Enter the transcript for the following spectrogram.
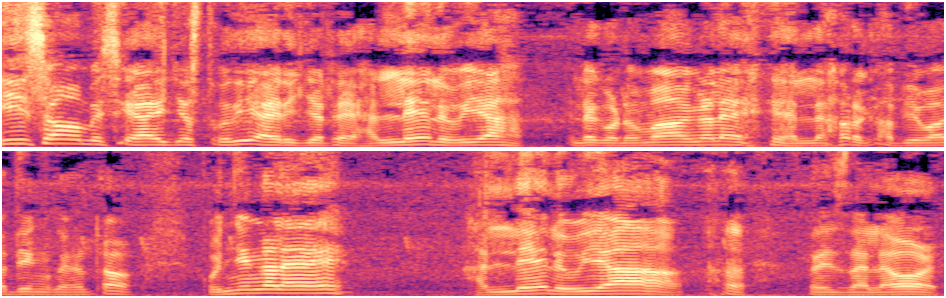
ഈശോ മിശിഹായിക്ക് സ്തുതി ആയിരിക്കട്ടെ ഹല്ലേ ലൂയ എന്റെ കുടുംബാംഗങ്ങളെ എല്ലാവർക്കും അഭിവാദ്യങ്ങൾ കേട്ടോ. കുഞ്ഞുങ്ങളെ ഹല്ലേ ലൂയ പ്രൈസ് ലോർഡ്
